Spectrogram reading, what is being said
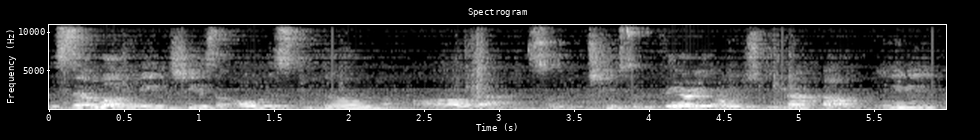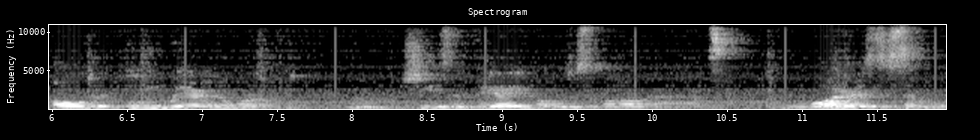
The symbol of she is the oldest known of all gods. So she's the very oldest. We've not found any older anywhere in the world. She is the very oldest of all gods. Water is the symbol.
